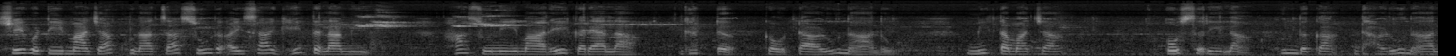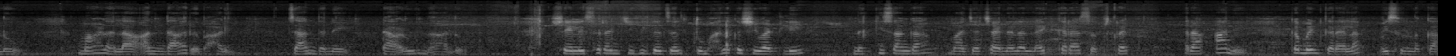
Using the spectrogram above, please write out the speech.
शेवटी माझ्या खुणाचा सूड ऐसा घेतला मी. हा सुनी मारे कर्याला घट्ट कवटाळून आलो मी तमाच्या ओसरीला हुंदका ढाळून आलो माळला अंधार भाळी चांदणे टाळून आलो शैलेसरांची ही गझल तुम्हाला कशी वाटली? नक्की सांगा. माझ्या चॅनलला लाईक करा सबस्क्राईब करा आणि कमेंट करायला विसरू नका.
